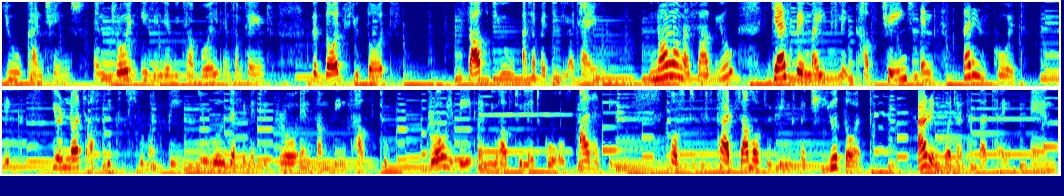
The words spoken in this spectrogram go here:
You can change, and growth is inevitable. And sometimes the thoughts you thought served you at a particular time no longer serve you. Yes, they might like have changed, and that is good. Like you're not a fixed human being. You will definitely grow, and some things have to grow with it, and you have to let go of other things. You have to discard some of the things that you thought are important at that time and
